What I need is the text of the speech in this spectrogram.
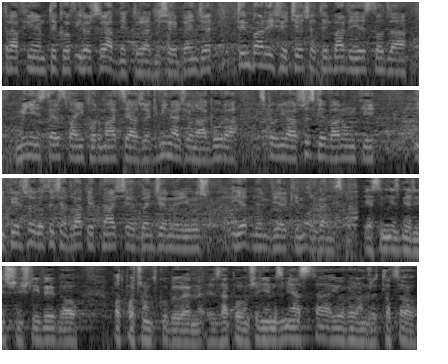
trafiłem tylko w ilość radnych, która dzisiaj będzie. Tym bardziej się cieszę, tym bardziej jest to dla Ministerstwa informacja, że gmina Zielona Góra spełniła wszystkie warunki i 1 stycznia 2015 będziemy już jednym wielkim organizmem. Jestem niezmiernie szczęśliwy, bo od początku byłem za połączeniem z miasta i uważam, że to, co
